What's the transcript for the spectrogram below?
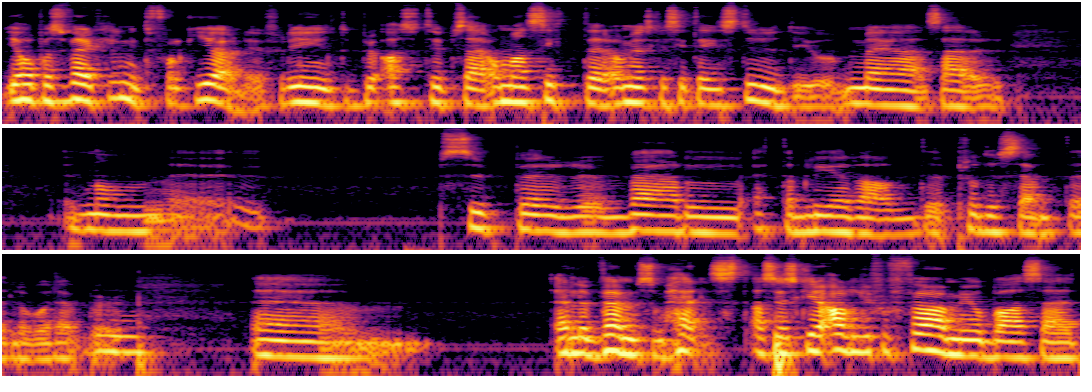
jag hoppas verkligen inte folk gör det. För det är ju inte bra. Alltså typ så här, om man sitter, om jag ska sitta i en studio med så här någon eh, superväl etablerad producent eller whatever. Mm. Ehm, eller vem som helst. Alltså jag skulle aldrig få för mig att bara så här,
